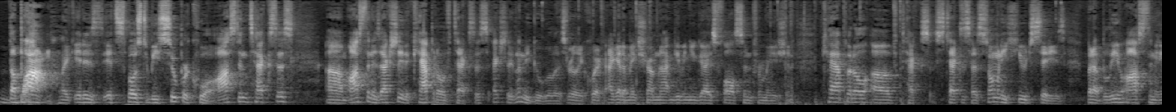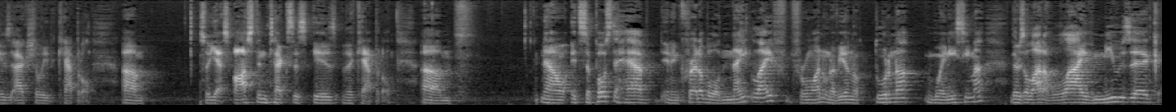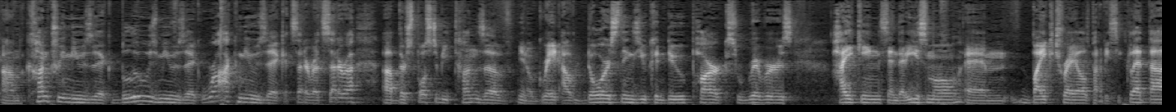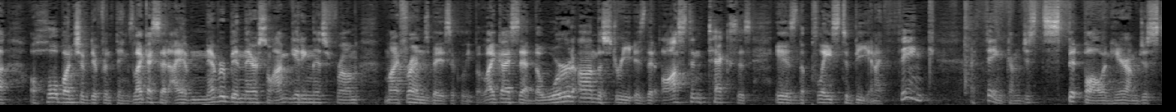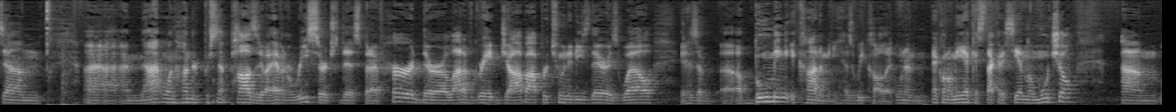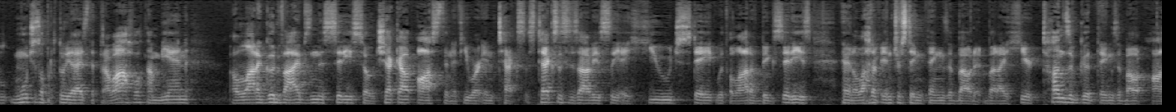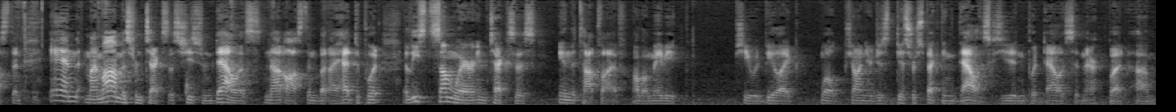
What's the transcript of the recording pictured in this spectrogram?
the bomb. Like it is, it's supposed to be super cool. Austin, Texas um, Austin is actually the capital of Texas. Actually, let me Google this really quick. I got to make sure I'm not giving you guys false information. Capital of Texas. Texas has so many huge cities, but I believe Austin is actually the capital. Um, so, yes, Austin, Texas is the capital. Um, now, it's supposed to have an incredible nightlife, for one, una vida nocturna buenísima. There's a lot of live music, um, country music, blues music, rock music, etc., etc. Uh, there's supposed to be tons of, you know, great outdoors things you can do, parks, rivers, hiking, senderismo, um, bike trails para bicicleta, a whole bunch of different things. Like I said, I have never been there, so I'm getting this from my friends basically. But like I said, the word on the street is that Austin, Texas is the place to be. And I think, I think, I'm just spitballing here. I'm just, um, uh, I'm not 100% positive. I haven't researched this, but I've heard there are a lot of great job opportunities there as well. It has a, a booming economy, as we call it, una economía que está creciendo mucho, um, muchas oportunidades de trabajo también, a lot of good vibes in this city. So check out Austin if you are in Texas. Texas is obviously a huge state with a lot of big cities and a lot of interesting things about it. But I hear tons of good things about Austin. And my mom is from Texas. She's from Dallas, not Austin, but I had to put at least somewhere in Texas in the top five. Although maybe she would be like, well, Sean, you're just disrespecting Dallas because you didn't put Dallas in there. But um,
